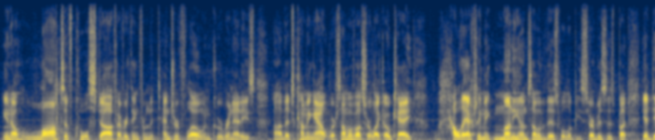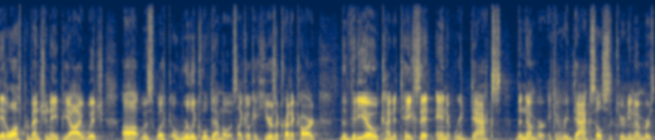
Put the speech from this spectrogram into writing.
You know, lots of cool stuff. Everything from the TensorFlow and Kubernetes uh, that's coming out. Where some of us are like, okay, how will they actually make money on some of this? Will it be services? But yeah, data loss prevention API, which uh, was like a really cool demo. It's like, okay, here's a credit card. The video kind of takes it and it redacts the number. It can redact social security numbers.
